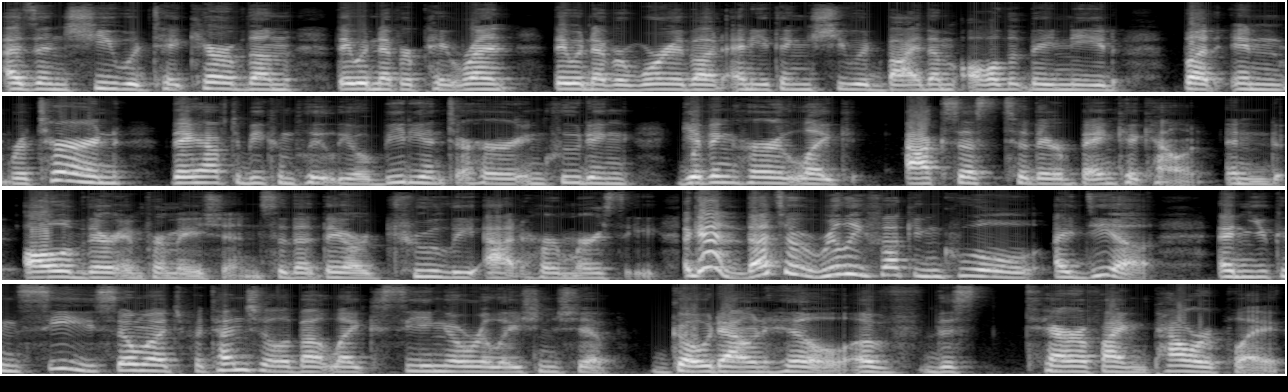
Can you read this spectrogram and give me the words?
As in, she would take care of them, they would never pay rent, they would never worry about anything, she would buy them all that they need. But in return, they have to be completely obedient to her, including giving her, like, access to their bank account and all of their information so that they are truly at her mercy. Again, that's a really fucking cool idea and you can see so much potential about like seeing a relationship go downhill of this terrifying power play.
